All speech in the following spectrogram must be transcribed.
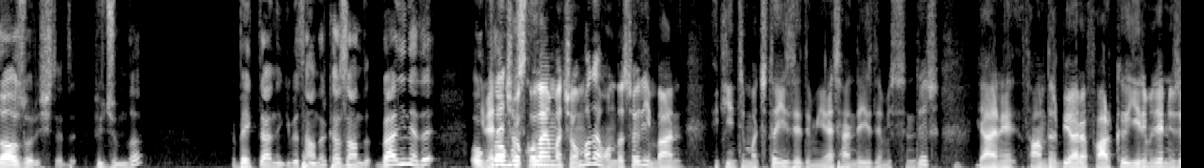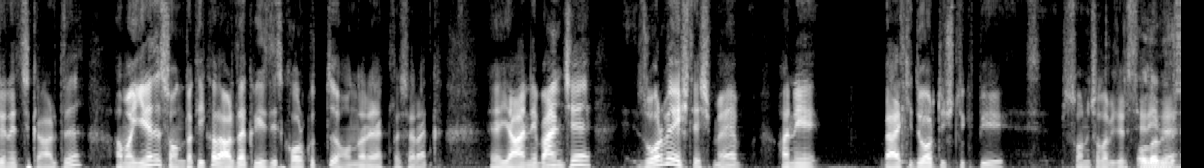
daha zor işledi hücumda. Beklendiği gibi Thunder kazandı. Ben yine de Yine de çok kolay maç olmadı ama onu da söyleyeyim. Ben ikinci maçı da izledim yine. Sen de izlemişsindir. Yani Thunder bir ara farkı 20'lerin üzerine çıkardı. Ama yine de son dakikalarda Grizzlies korkuttu onlara yaklaşarak. E, yani bence zor bir eşleşme. Hani belki 4-3'lük bir sonuç olabilir seride. olabilir,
